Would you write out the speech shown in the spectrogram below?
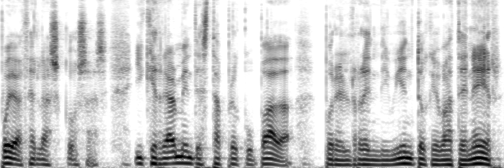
puede hacer las cosas y que realmente está preocupada por el rendimiento que va a tener,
